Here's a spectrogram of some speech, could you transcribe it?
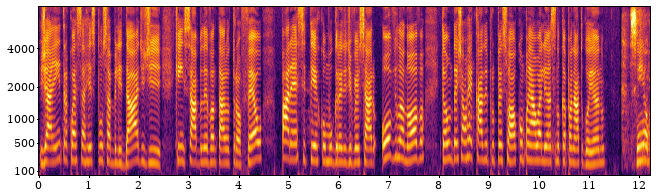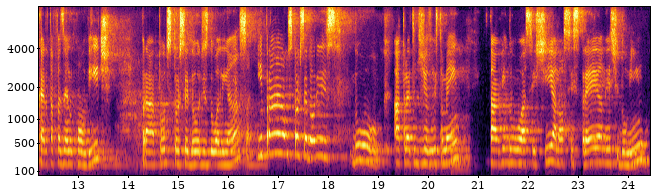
já entra com essa responsabilidade de, quem sabe, levantar o troféu. Parece ter como grande adversário o Vila Nova. Então, deixar um recado aí para o pessoal acompanhar o Aliança no Campeonato Goiano. Sim, eu quero estar fazendo um convite para todos os torcedores do Aliança e para os torcedores do Atleta de Jesus também, está vindo assistir a nossa estreia neste domingo,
